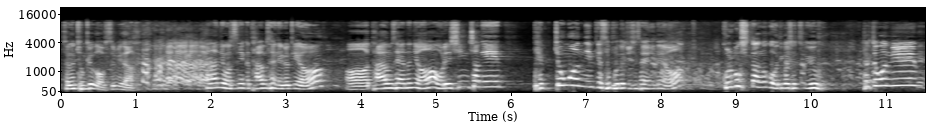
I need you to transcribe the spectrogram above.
저는 종교가 없습니다. 하나님 없으니까 다음 사연 읽을게요. 어, 다음 사연은요, 우리 신청인 백종원님께서 보내주신 사연이네요. 골목식당 가고 어디 가셨죠? 요, 백종원님!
